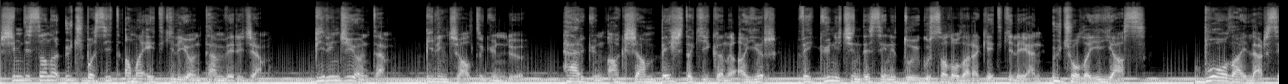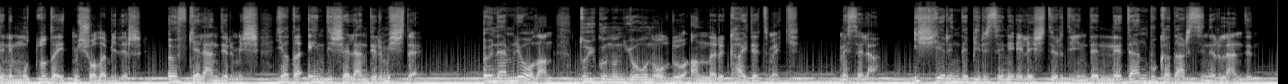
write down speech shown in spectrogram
Şimdi sana üç basit ama etkili yöntem vereceğim. Birinci yöntem, bilinçaltı günlüğü. Her gün akşam 5 dakikanı ayır ve gün içinde seni duygusal olarak etkileyen 3 olayı yaz. Bu olaylar seni mutlu da etmiş olabilir, öfkelendirmiş ya da endişelendirmiş de. Önemli olan duygunun yoğun olduğu anları kaydetmek. Mesela iş yerinde biri seni eleştirdiğinde neden bu kadar sinirlendin?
